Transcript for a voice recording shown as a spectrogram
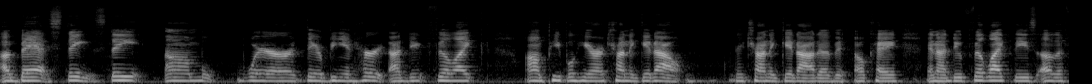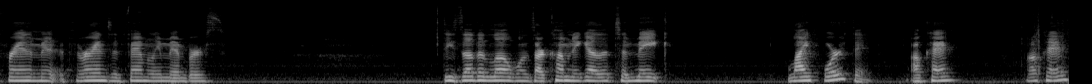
a bad state, stay um, where they're being hurt. I do feel like um, people here are trying to get out. They're trying to get out of it, okay? And I do feel like these other friend, friends and family members, these other loved ones are coming together to make life worth it, okay? Okay?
